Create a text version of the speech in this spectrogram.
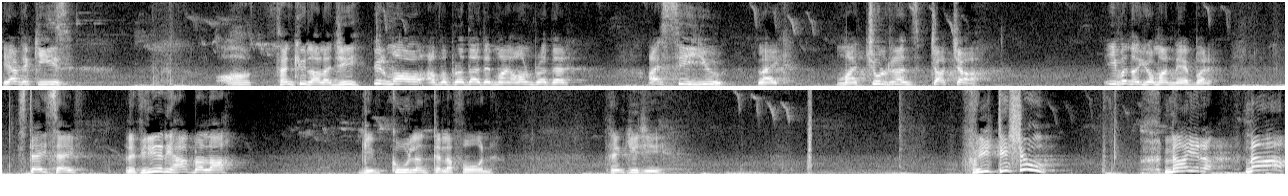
You have the keys. Oh, thank you, Lala ji. You're more of a brother than my own brother. I see you like my children's cha-cha. Even though you're my neighbor. Stay safe. And if you need any help, Lala, give cool uncle a phone. Thank you, Ji. Free tissue? No, you're not. No!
